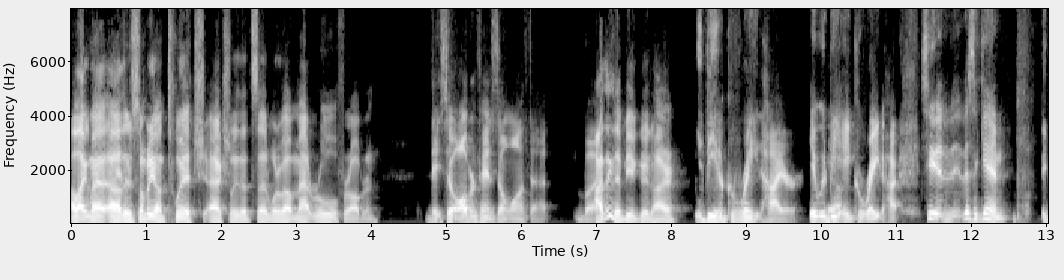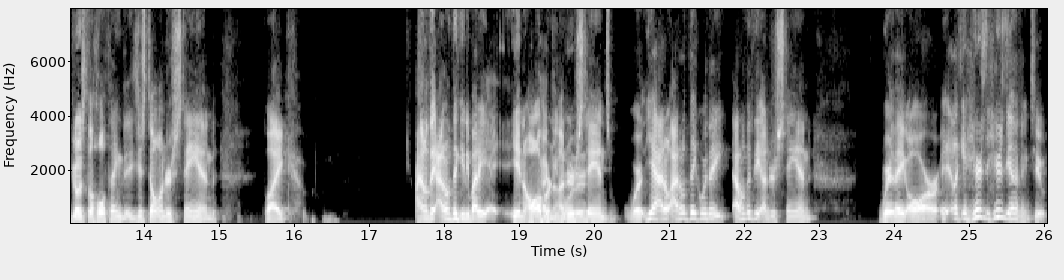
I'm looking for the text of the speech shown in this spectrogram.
I like Matt. Uh, there's somebody on Twitch actually that said, "What about Matt Rhule for Auburn?" they, so Auburn fans don't want that. But I think that'd be a good hire. It'd be a great hire. It would Yeah. be a great hire. See, this again, it goes to the whole thing. They just don't understand. Like, I don't think I don't think anybody eh, in Auburn pecking order? understands where. Yeah, I don't. I don't think where they. I don't think they understand where they are. It- like, here's here's the other thing too.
